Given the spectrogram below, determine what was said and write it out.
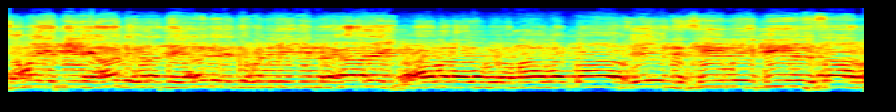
சமயத்திலே ஆண்டு களத்தை அலங்கரித்துக் கொண்டிருக்கின்ற காலை ராமநாதபுரம் மாவட்டம் சேது சீமை பிஎஸ்ஆர்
